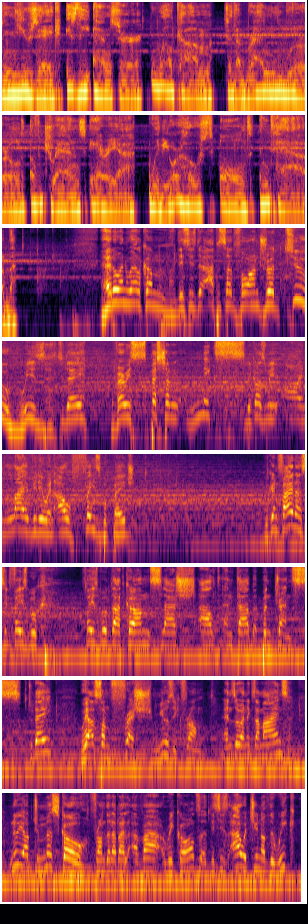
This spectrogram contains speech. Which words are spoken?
because music is the answer. Welcome to the brand new world of Trance Area with your host, Alt and Tab. Hello and welcome. This is the episode 402 with today a very special mix because we are in live video in our Facebook page. You can find us in Facebook, facebook.com slash alt and tab. Today we have some fresh music from Enzo and Examines, New York to Moscow from the label Ava Records. This is our tune of the week.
